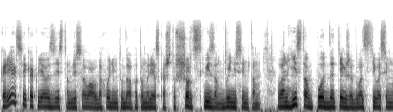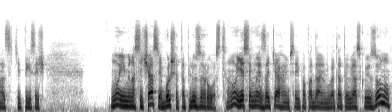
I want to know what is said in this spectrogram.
коррекции, как я вот здесь там рисовал, доходим туда, потом резко, что шорт-сквизом вынесем там лонгистов вплоть до тех же 20-18 тысяч. Но именно сейчас я больше топлю за рост. Ну, если мы затягиваемся и попадаем в вот эту вязкую зону,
